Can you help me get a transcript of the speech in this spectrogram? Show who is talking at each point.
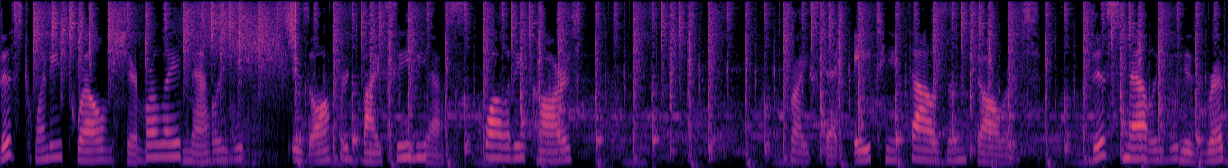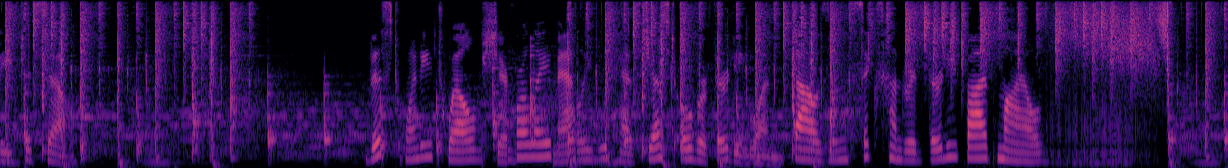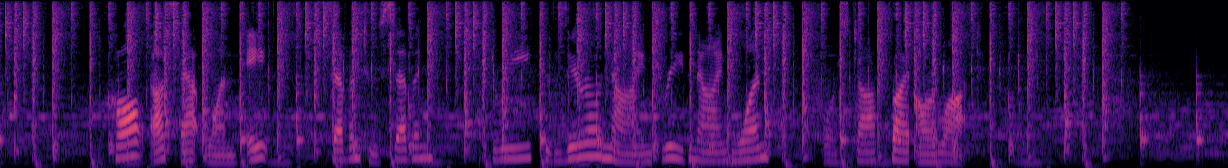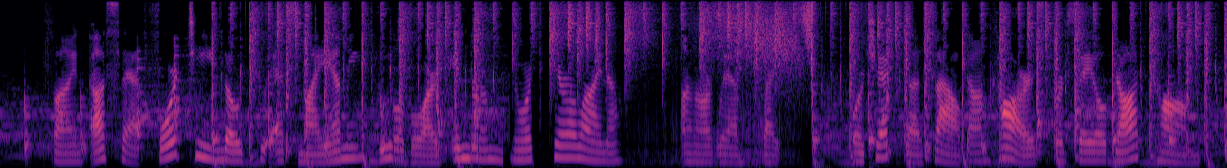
Speaker 1: This 2012 Chevrolet Malibu is offered by CBS Quality Cars. Priced at $18,000, this Malibu is ready to sell. This 2012 Chevrolet Malibu has just over 31,635 miles. Call us at 1-877-320-9391 or stop by our lot. Find us at 1402 Miami Boulevard in Durham, North Carolina on our website or check us out on carsforsale.com.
